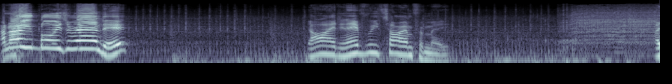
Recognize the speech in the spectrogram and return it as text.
I know you boys around here. You're hiding every time from me. I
